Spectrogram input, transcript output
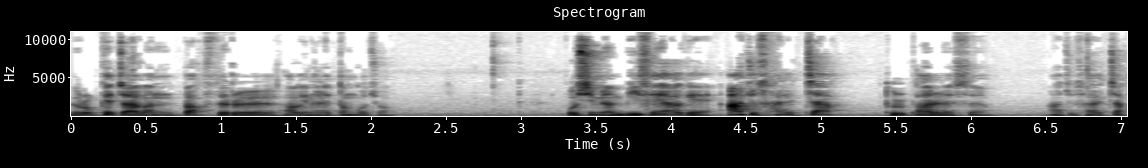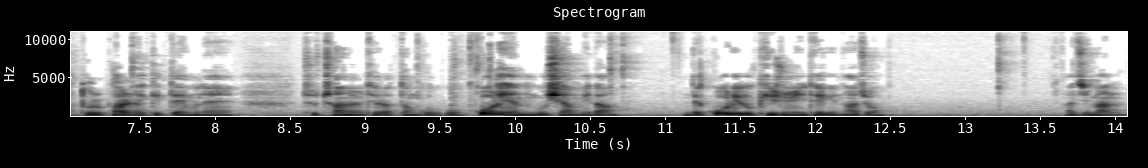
이렇게 작은 박스를 확인을 했던 거죠. 보시면 미세하게 아주 살짝 돌파를 했어요. 아주 살짝 돌파를 했기 때문에 추천을 드렸던 거고 꼬리는 무시합니다. 근데 꼬리도 기준이 되긴 하죠. 하지만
